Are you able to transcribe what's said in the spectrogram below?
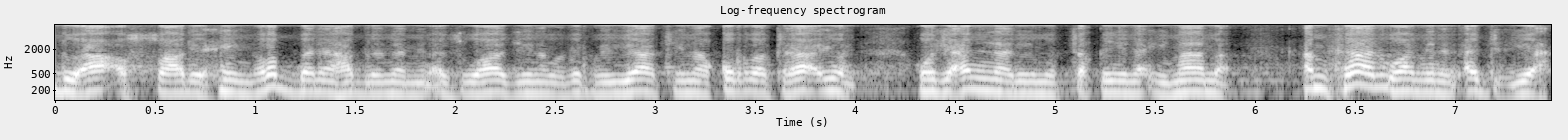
دعاء الصالحين. ربنا هب لنا من أزواجنا وذرياتنا قرة أعين واجعلنا للمتقين إماما. أمثالها من الأدعية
